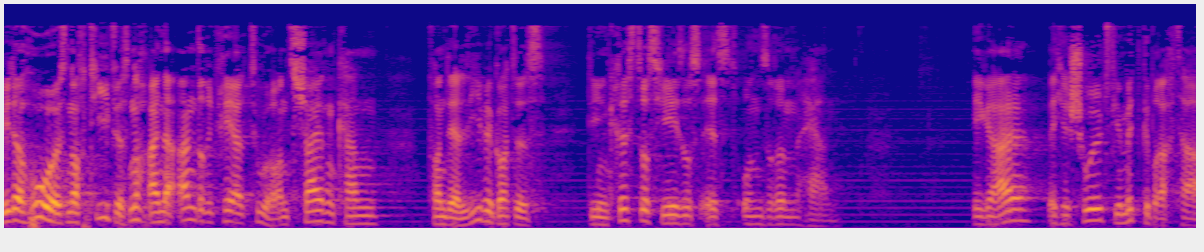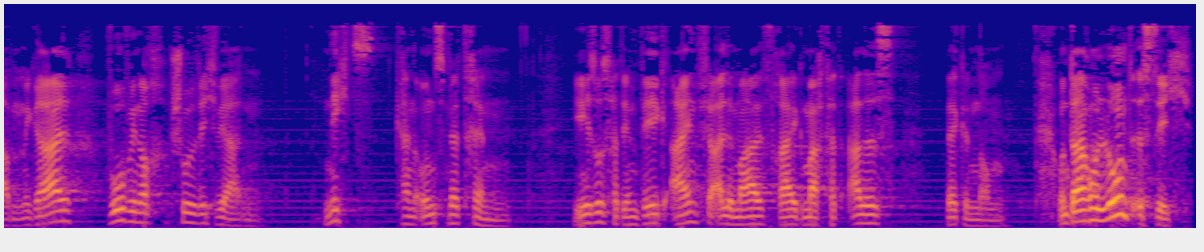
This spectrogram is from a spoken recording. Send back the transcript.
weder Hohes noch Tiefes noch eine andere Kreatur uns scheiden kann von der Liebe Gottes, die in Christus Jesus ist, unserem Herrn. Egal, welche Schuld wir mitgebracht haben, egal, wo wir noch schuldig werden, nichts kann uns mehr trennen. Jesus hat den Weg ein für alle Mal frei gemacht, hat alles weggenommen. Und darum lohnt es sich,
